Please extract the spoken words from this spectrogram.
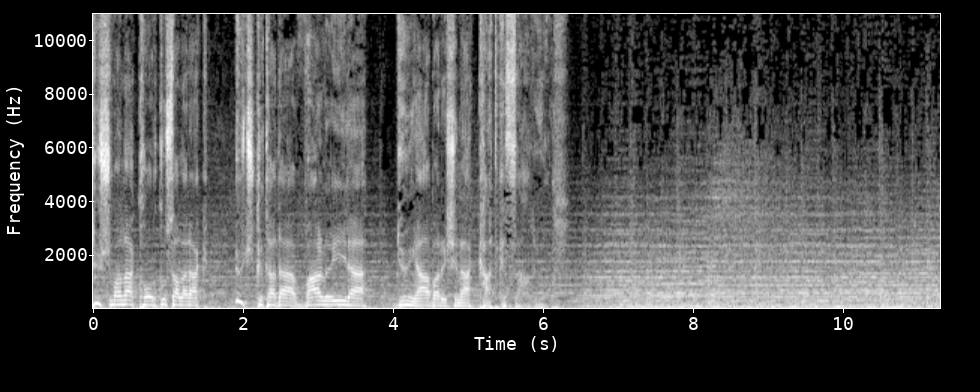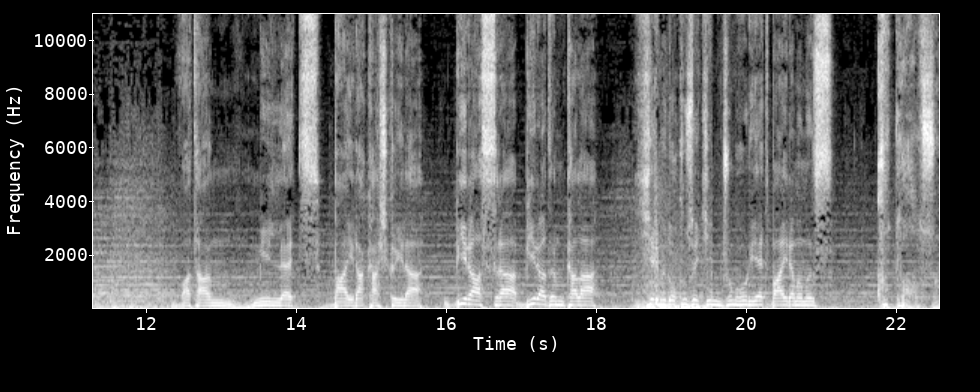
düşmana korku salarak üç kıtada varlığıyla dünya barışına katkı sağlıyor. Vatan, millet, bayrak aşkıyla bir asra bir adım kala 29 Ekim Cumhuriyet Bayramımız kutlu olsun.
